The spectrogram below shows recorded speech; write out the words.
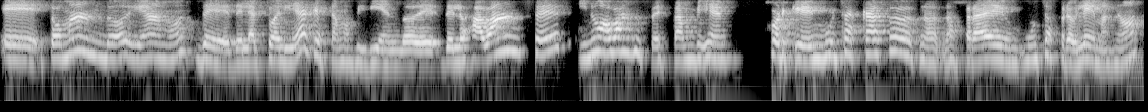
eh, tomando, digamos, de, la actualidad que estamos viviendo, de, de los avances y no avances también porque en muchos casos nos trae muchos problemas, ¿no?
